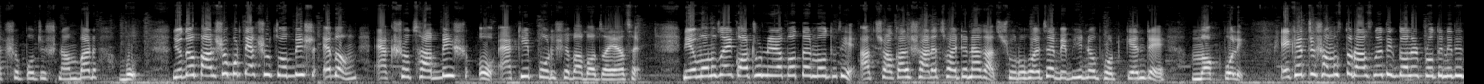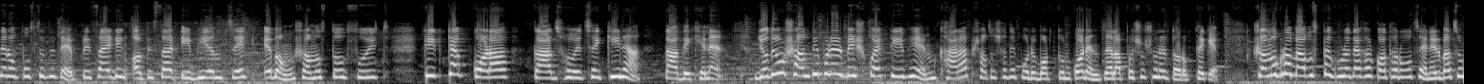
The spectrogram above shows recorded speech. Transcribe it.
একশো পঁচিশ নম্বর বুথ। যদিও পার্শ্ববর্তী একশো চব্বিশ এবং একশো ছাব্বিশ ও একই পরিষেবা বজায় আছে। নিয়ম অনুযায়ী কঠোর নিরাপত্তার মধ্য দিয়ে আজ সকাল সাড়ে ছয়টা নাগাদ শুরু হয়েছে বিভিন্ন ভোট কেন্দ্রে মক পোলিং। এক্ষেত্রে সমস্ত রাজনৈতিক দলের প্রতিনিধিদের উপস্থিতিতে প্রিসাইডিং অফিসার, ইভিএম চেক এবং সমস্ত সুইচ ঠিকঠাক করা কাজ হয়েছে কিনা তা দেখে নেন। যদিও শান্তিপুরের বেশ কয়েকটি ইভিএম খারাপ সাথে সাথে পরিবর্তন করেন জেলা প্রশাসনের তরফ থেকে। সমগ্র ব্যবস্থা ঘুরে দেখার কথা রয়েছে নির্বাচন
